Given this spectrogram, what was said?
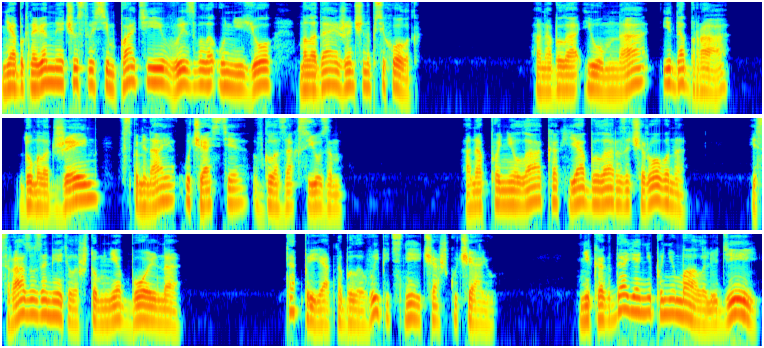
необыкновенное чувство симпатии вызвала у нее молодая женщина-психолог. Она была и умна, и добра, думала Джейн, вспоминая участие в глазах Сьюзен. Она поняла, как я была разочарована, и сразу заметила, что мне больно. Так приятно было выпить с ней чашку чаю. Никогда я не понимала людей,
